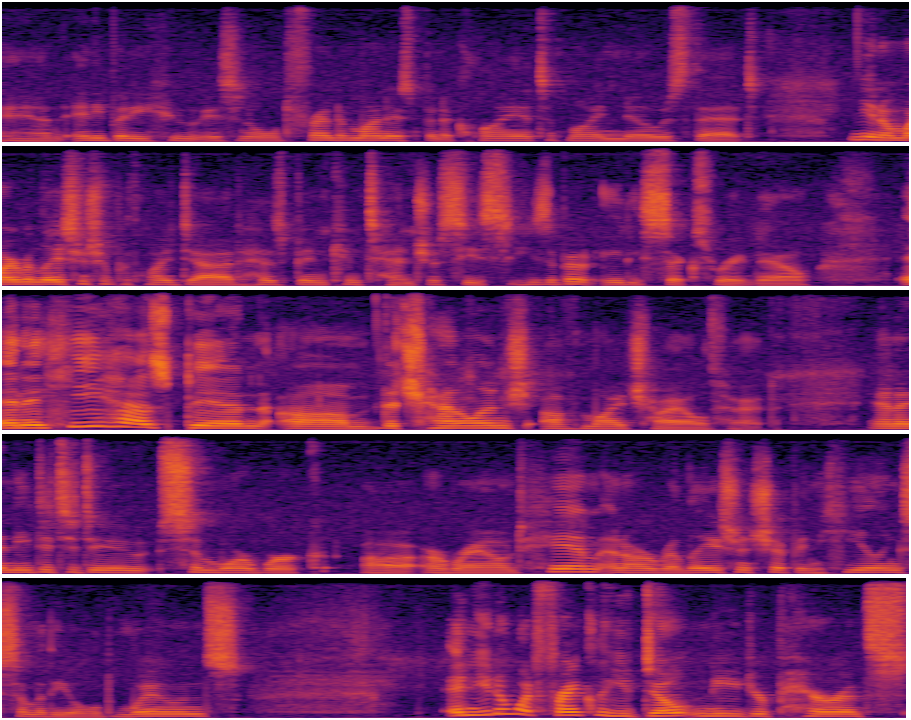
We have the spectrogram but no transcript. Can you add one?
And anybody who is an old friend of mine who's been a client of mine knows that, you know, my relationship with my dad has been contentious. He's, he's about 86 right now. And he has been um, the challenge of my childhood. And I needed to do some more work uh, around him and our relationship and healing some of the old wounds. And you know what? Frankly, you don't need your parents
